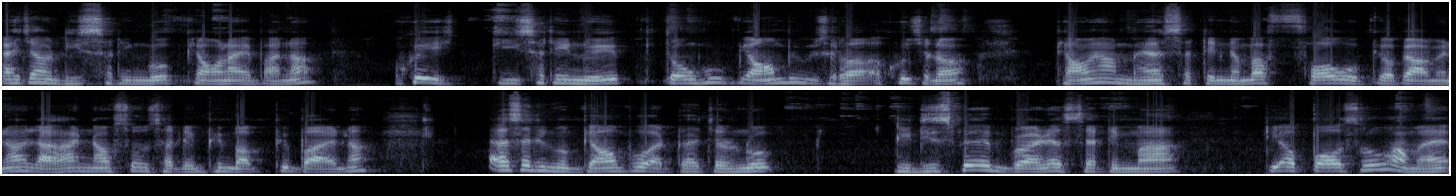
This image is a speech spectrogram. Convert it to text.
အဲကြောင့်ဒီ setting ကိုပြောင်းလိုက်ပါเนาะ okay ဒီ setting တွေတုံးခုပြောင်းပြီဆိုတော့အခုကျွန်တော်ပြောင်းရမယ် setting number 4ကိုပြောပြမယ်เนาะဒါကနောက်ဆုံး setting ဖြစ်ပါဖြစ်ပါတယ်เนาะအဲ setting ကိုပြောင်းဖို့အတွက်ကျွန်တော်တို့ ဒီ display brightness setting မှာဒီအပေါ်ဆုံးအောင်မဲ့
